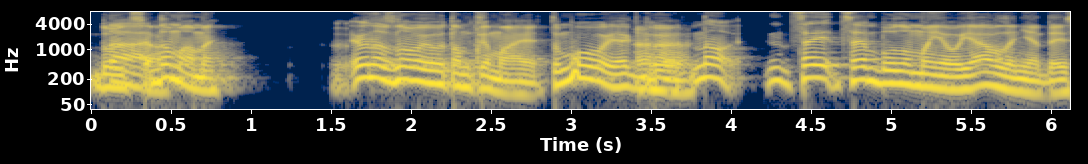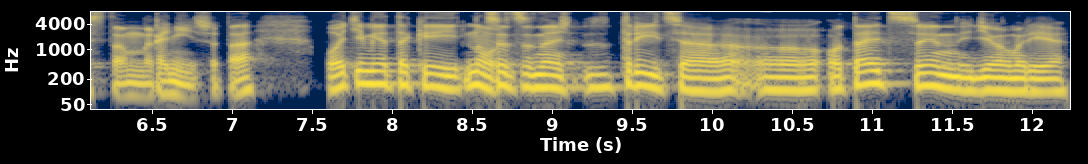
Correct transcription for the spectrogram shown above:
До та, отця. до мами. І вона знову його там тримає. Тому, якби, Ага. ну, це, це було моє уявлення десь там раніше. Та? Потім я такий, ну, Це, це знаєш, трійця, е, отець, син і Діва Марія.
